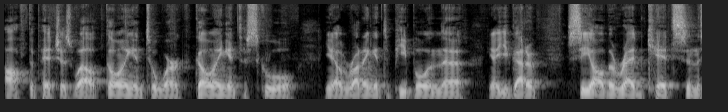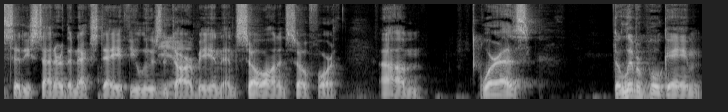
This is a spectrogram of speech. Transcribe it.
off the pitch as well. Going into work, going into school, you know, running into people in the you know, you've got to see all the red kits in the city center the next day if you lose the Yeah. derby and, and so on and so forth. Um, whereas the Liverpool game,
